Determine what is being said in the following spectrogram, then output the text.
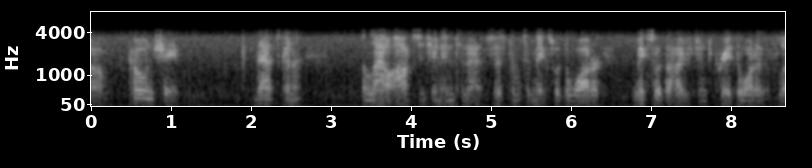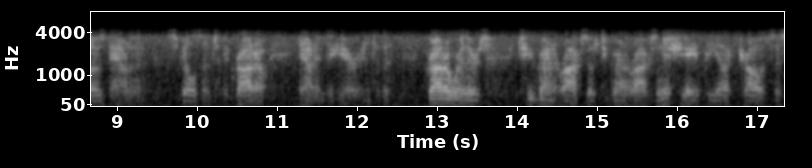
um, cone shape, that's going to allow oxygen into that system to mix with the water, mix with the hydrogen to create the water that flows down and then spills into the grotto, down into here, into the grotto where there's two granite rocks. Those two granite rocks initiate the electrolysis,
